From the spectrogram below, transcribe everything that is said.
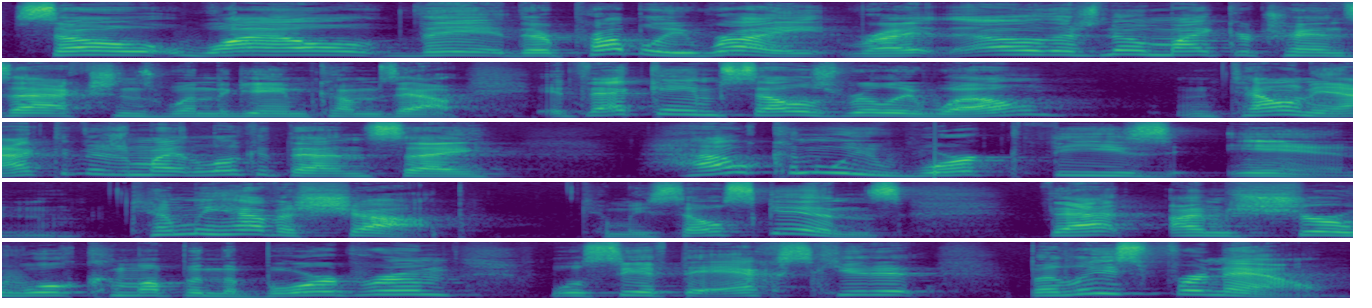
So while they, they're probably right, right? Oh, there's no microtransactions when the game comes out. If that game sells really well, I'm telling you, Activision might look at that and say, how can we work these in? Can we have a shop? Can we sell skins? That I'm sure will come up in the boardroom. We'll see if they execute it, but at least for now,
